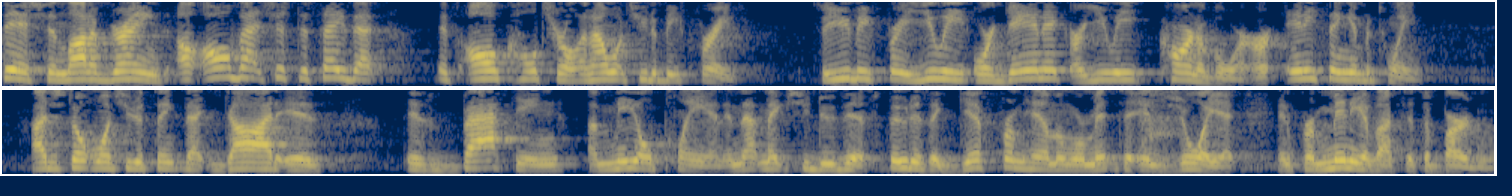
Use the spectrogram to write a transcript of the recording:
fish and a lot of grains. All that's just to say that it's all cultural and I want you to be free. So you be free. You eat organic or you eat carnivore or anything in between. I just don't want you to think that God is is backing a meal plan and that makes you do this. Food is a gift from Him and we're meant to enjoy it. And for many of us, it's a burden.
